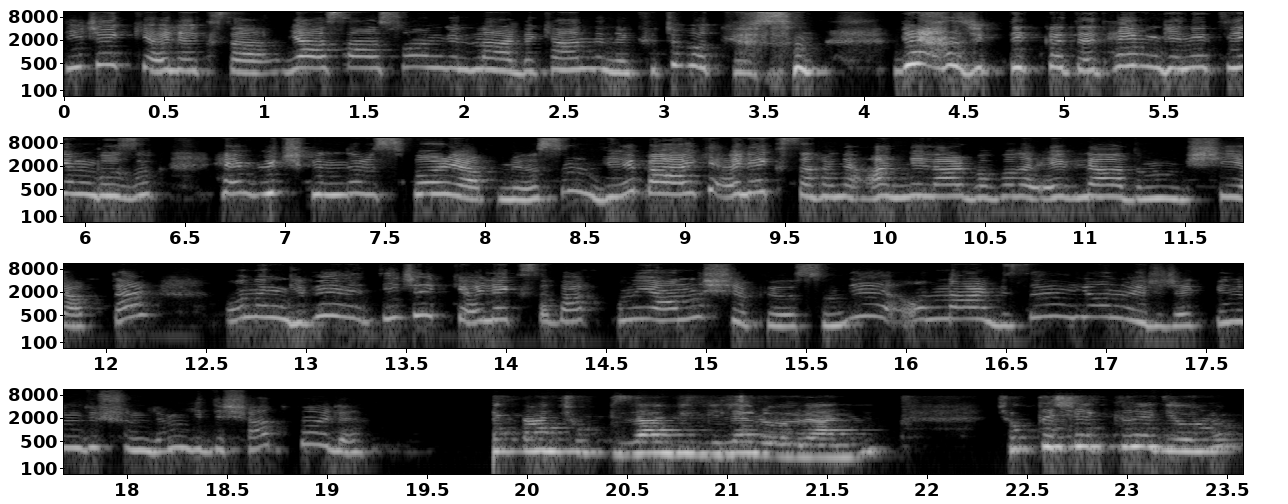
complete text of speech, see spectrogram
Diyecek ki Alexa ya sen son günlerde kendine kötü bakıyorsun. Birazcık dikkat et. Hem genetiğin bozuk hem üç gündür spor yapmıyorsun diye. Belki Alexa hani anneler babalar evladım bir şey yap der. Onun gibi diyecek ki Alexa bak bunu yanlış yapıyorsun diye onlar bize yön verecek. Benim düşündüğüm gidişat böyle. Ben çok güzel bilgiler öğrendim. Çok teşekkür ediyorum.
